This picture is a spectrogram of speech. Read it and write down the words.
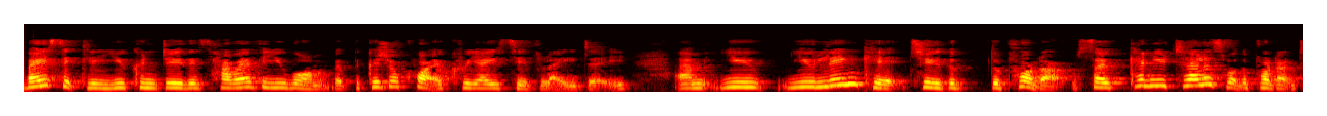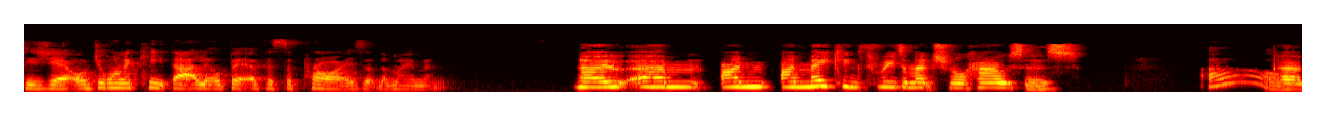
basically you can do this however you want, but because you're quite a creative lady, um, you, you link it to the, the product. So can you tell us what the product is yet, or do you want to keep that a little bit of a surprise at the moment? No, um, I'm I'm making three dimensional houses. Oh. Uh,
